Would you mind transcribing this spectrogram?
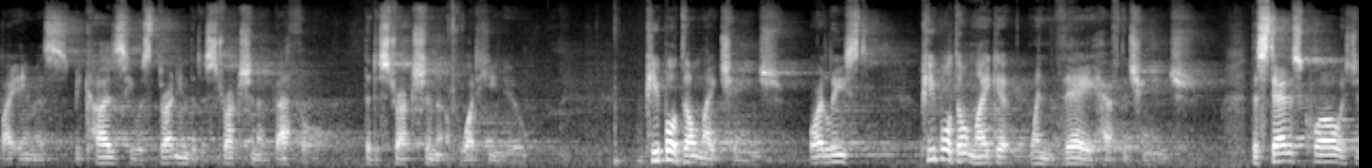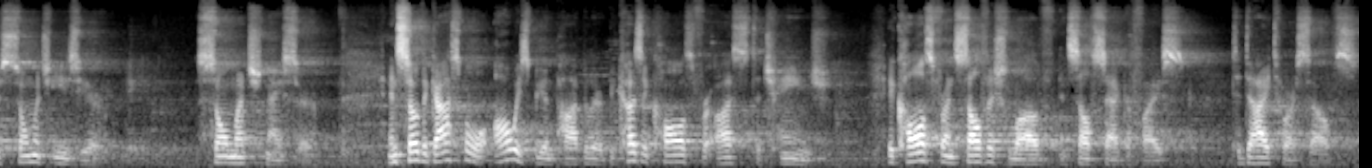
by Amos because he was threatening the destruction of Bethel the destruction of what he knew. People don't like change, or at least, people don't like it when they have to change. The status quo is just so much easier, so much nicer. And so the gospel will always be unpopular because it calls for us to change. It calls for unselfish love and self sacrifice, to die to ourselves,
